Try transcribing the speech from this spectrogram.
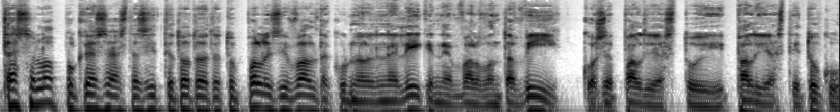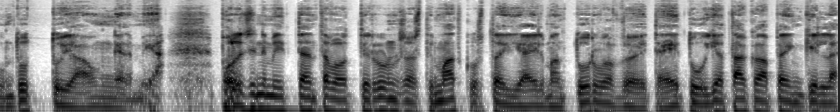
Tässä loppukesästä sitten toteutettu poliisin valtakunnallinen liikennevalvontaviikko, se paljastui, paljasti tukuun tuttuja ongelmia. Poliisi nimittäin tavoitti runsaasti matkustajia ilman turvavöitä etu- ja takapenkillä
